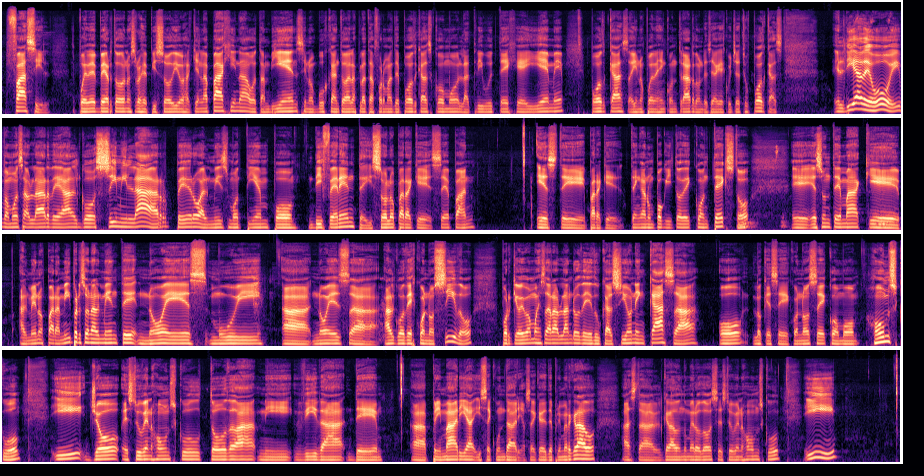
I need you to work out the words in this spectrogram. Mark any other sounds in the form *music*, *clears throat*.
fácil. Puedes ver todos nuestros episodios aquí en la página o también si nos buscan en todas las plataformas de podcast como la tribu TGIM podcast, ahí nos puedes encontrar donde sea que escuches tus podcasts. El día de hoy vamos a hablar de algo similar, pero al mismo tiempo diferente. Y solo para que sepan, este, para que tengan un poquito de contexto, eh, es un tema que, al menos para mí personalmente, no es muy Ah, no es ah, algo desconocido, porque hoy vamos a estar hablando de educación en casa o lo que se conoce como homeschool. Y yo estuve en homeschool toda mi vida de ah, primaria y secundaria. O sea que desde primer grado hasta el grado número 2 estuve en homeschool. Y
